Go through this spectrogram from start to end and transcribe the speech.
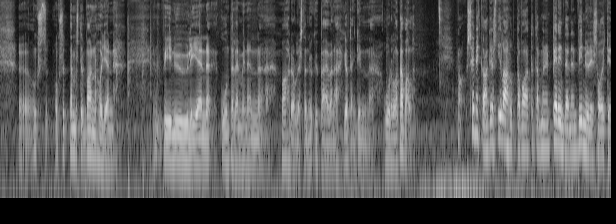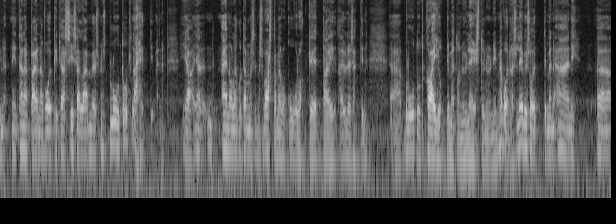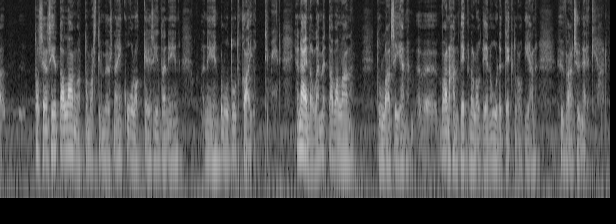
Onko nyt tämmöisten vanhojen vinyylien kuunteleminen mahdollista nykypäivänä jotenkin uudella tavalla? No se, mikä on tietysti ilahduttavaa, että tämmöinen perinteinen vinylisoitin, niin tänä päivänä voi pitää sisällään myös Bluetooth-lähettimen. Ja, ja näin ollen, kun tämmöiset vastamelukuulokkeet tai, tai yleensäkin Bluetooth-kaiuttimet on yleistynyt, niin me voidaan se levysoittimen ääni ää, tosiaan siirtää langattomasti myös näihin kuulokkeisiin tai niihin, niihin Bluetooth-kaiuttimiin. Ja näin ollen me tavallaan tullaan siihen vanhan teknologian, uuden teknologian hyvään synergiaan.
